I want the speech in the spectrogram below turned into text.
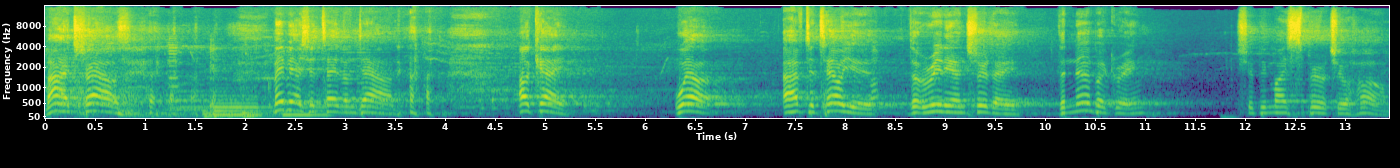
my trousers. Maybe I should take them down. okay. Well. I have to tell you that really and truly, the Nürburgring should be my spiritual home.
